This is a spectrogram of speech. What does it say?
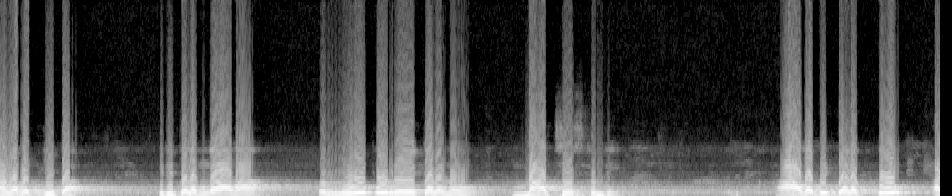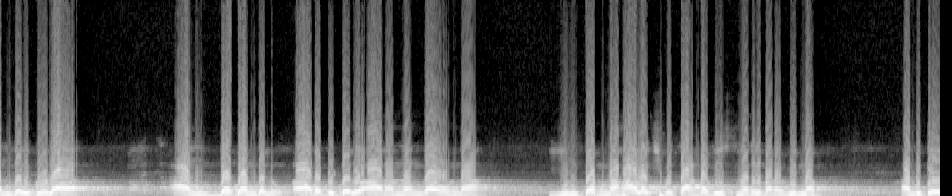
భగవద్గీత. ఇది తెలంగాణ రూపురేఖలను మార్చేస్తుంది. ఆడబిడ్డలకు అందరి కూడా అండదండలు ఆడబిడ్డలు ఆనందంగా ఉన్న ఇంత మహాలక్ష్మి తాండవిస్తుందనేది మనం విన్నాం. అందుకే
